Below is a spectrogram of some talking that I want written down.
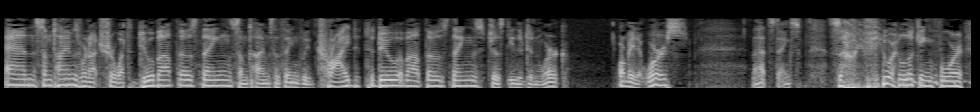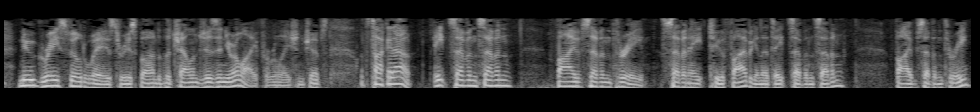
And sometimes we're not sure what to do about those things. Sometimes the things we've tried to do about those things just either didn't work or made it worse that stinks. So if you are looking for new grace filled ways to respond to the challenges in your life or relationships, let's talk it out. 877 573 7825. Again, that's 877 573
